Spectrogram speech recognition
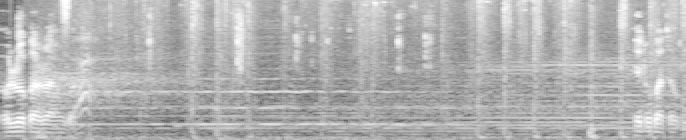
어디로 가라는 거야? 배로 가자고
